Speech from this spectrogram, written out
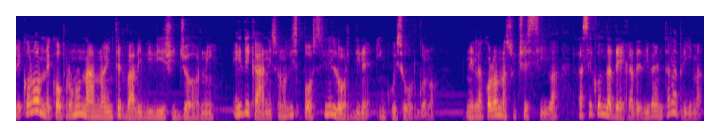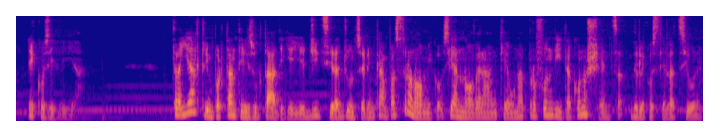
le colonne coprono un anno a intervalli di 10 giorni e i decani sono disposti nell'ordine in cui sorgono. Nella colonna successiva la seconda decade diventa la prima e così via. Tra gli altri importanti risultati che gli egizi raggiunsero in campo astronomico si annovera anche un'approfondita conoscenza delle costellazioni.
